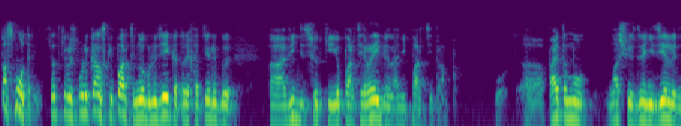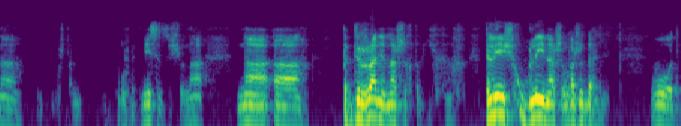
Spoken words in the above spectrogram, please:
посмотрим. Все-таки в республиканской партии много людей, которые хотели бы а, видеть все-таки ее партии Рейгана, а не партии Трампа. Вот. А, поэтому у нас еще есть две недели на может, там, может быть, месяц еще на, на а, поддержание наших таких тлеющих углей нашего ожидания. Вот.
